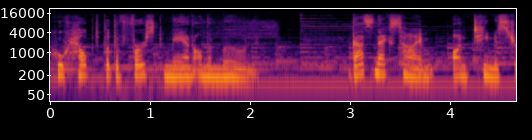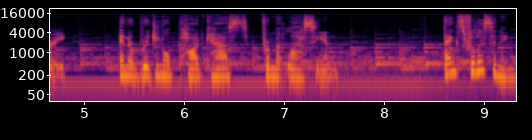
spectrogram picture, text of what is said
who helped put the first man on the moon. That's next time on Teamistry, an original podcast from Atlassian. Thanks for listening.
